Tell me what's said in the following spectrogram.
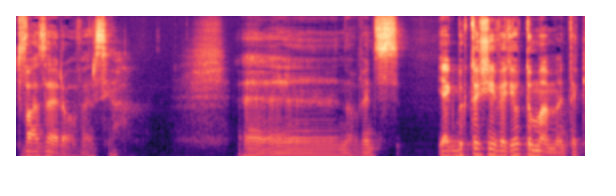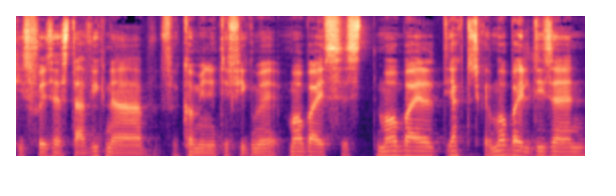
2.0 wersja. E, no więc jakby ktoś nie wiedział, to mamy taki swój zestawik na community Figmy. Mobile, mobile jak to czekaj, Mobile Design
